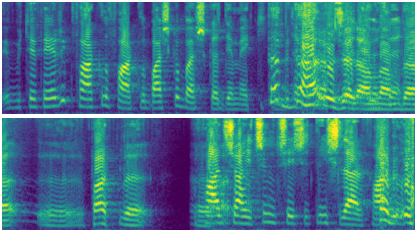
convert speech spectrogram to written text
e, müteferrik farklı farklı başka başka demek. Tabii Tabii daha farklı, özel anlamda e, farklı e, Padişah için çeşitli işler, farklı Tabii farklı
